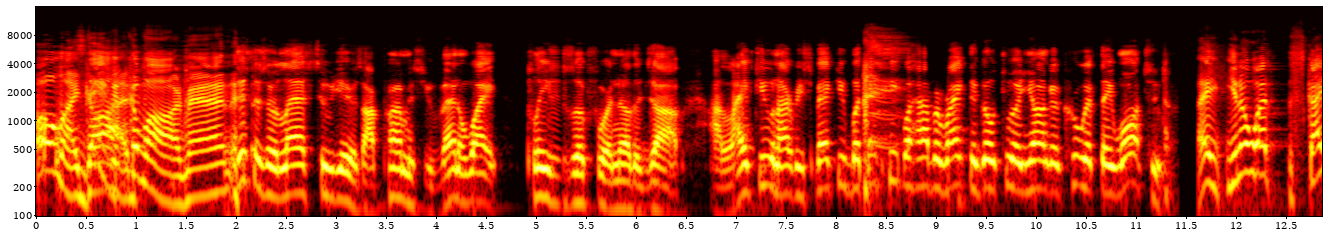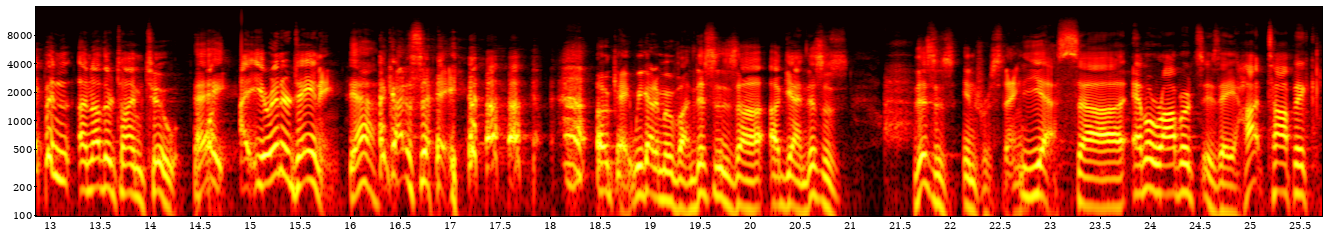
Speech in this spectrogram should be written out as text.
Oh my God. Come on, man. This is her last two years. I promise you. Vanna White, please look for another job. I like you and I respect you, but these people have a right to go to a younger crew if they want to. Hey, you know what? Skype in another time too. Hey, I, you're entertaining. Yeah. I gotta say. okay, we got to move on. This is uh, again. This is this is interesting. Yes, uh, Emma Roberts is a hot topic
